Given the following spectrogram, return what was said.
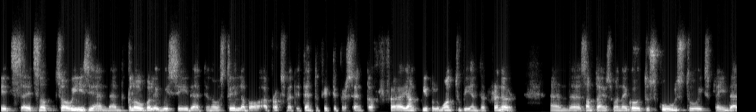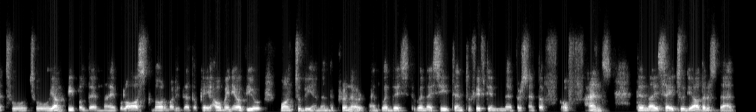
it's it's not so easy. And, and globally, we see that you know still about approximately 10 to 50 percent of uh, young people want to be entrepreneur. And uh, sometimes when I go to schools to explain that to, to young people, then I will ask normally that, okay, how many of you want to be an entrepreneur? And when they when I see 10 to 15% of, of hands, then I say to the others that,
